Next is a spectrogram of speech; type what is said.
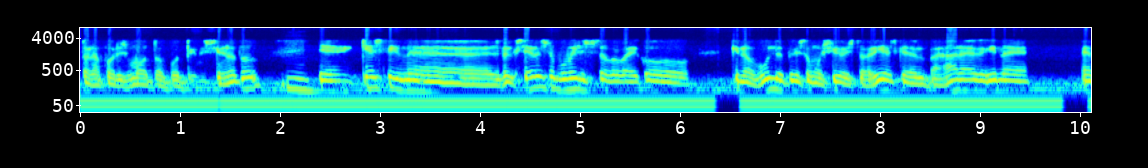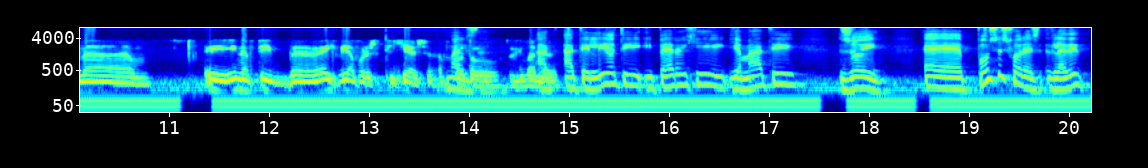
τον αφορισμό του από την Σύνοδο mm. ε, και στην ε, Βρυξέλλες όπου μίλησε στο Ευρωπαϊκό Κοινοβούλιο, πήγε στο Μουσείο Ιστορίας κτλ. Άρα είναι ένα ε, είναι αυτή, ε, έχει διάφορες πτυχές αυτό το, το Α, Ατελείωτη, υπέροχη, γεμάτη ζωή. Ε, πόσες φορές, δηλαδή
